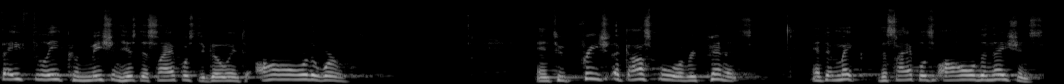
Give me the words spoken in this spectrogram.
faithfully commissioned his disciples to go into all the world and to preach the gospel of repentance and to make disciples of all the nations,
